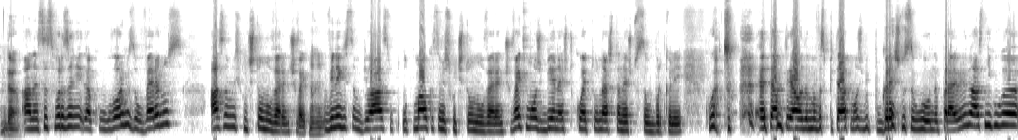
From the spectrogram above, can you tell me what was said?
Да. А не са свързани, ако говорим за увереност, аз съм изключително уверен човек. Винаги съм била, аз от, от малка съм изключително уверен човек. Може би е нещо, което нашите нещо са объркали, когато е там трябва да ме възпитават, може би погрешно са го направили, но аз никога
